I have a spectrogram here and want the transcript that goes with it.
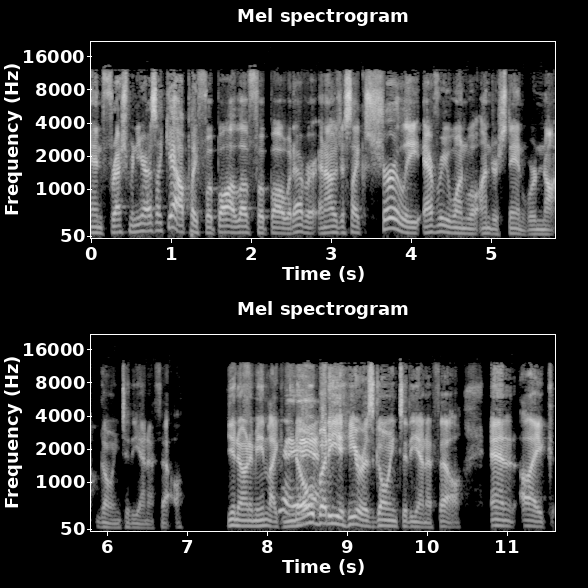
and freshman year, I was like, yeah, I'll play football. I love football, whatever. And I was just like, surely everyone will understand we're not going to the NFL. You know what I mean? Like yeah, nobody yeah, yeah. here is going to the NFL. And like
